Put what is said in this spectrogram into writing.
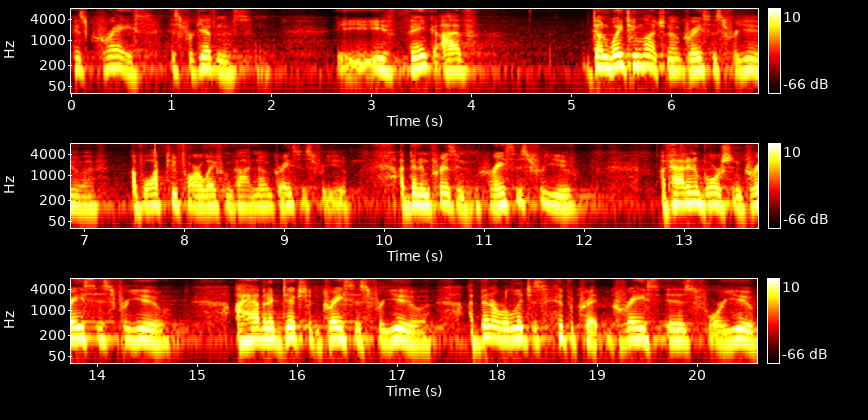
His grace, His forgiveness. You think I've done way too much? No, grace is for you. I've, I've walked too far away from God. No, grace is for you. I've been in prison. Grace is for you. I've had an abortion. Grace is for you. I have an addiction. Grace is for you. I've been a religious hypocrite. Grace is for you.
